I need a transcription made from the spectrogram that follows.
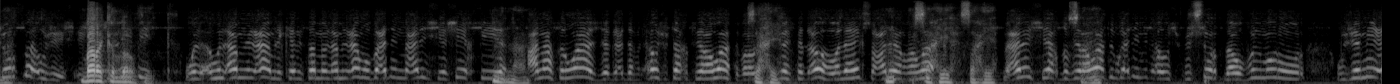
شرطة وجيش. بارك الله فيك. والأمن العام اللي كان يسمى الأمن العام وبعدين معلش يا شيخ في نعم. عناصر واجدة قاعدة في الحوش وتأخذ في رواتب صحيح. يستدعوها ولا يقطعوا عليها الرواتب صحيح صحيح معلش ياخذوا في. رواتب وقاعدين في الحوش في الشرطة وفي المرور وجميع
